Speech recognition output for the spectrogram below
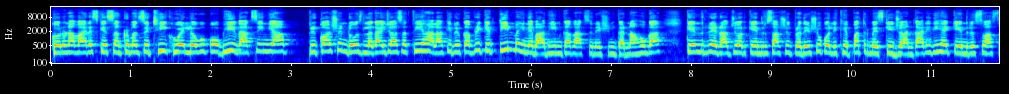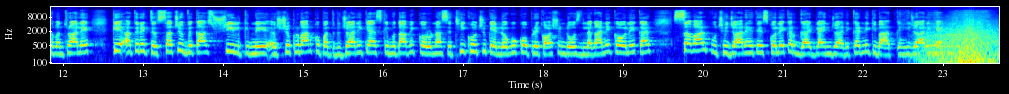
कोरोना वायरस के संक्रमण से ठीक हुए लोगों को भी वैक्सीन या प्रिकॉशन डोज लगाई जा सकती है। हालाँकि रिकवरी के तीन महीने बाद ही इनका वैक्सीनेशन करना होगा। केंद्र ने राज्यों और केंद्र शासित प्रदेशों को लिखे पत्र में इसकी जानकारी दी है। केंद्र स्वास्थ्य मंत्रालय के अतिरिक्त सचिव विकासशील ने शुक्रवार को पत्र जारी किया। इसके मुताबिक कोरोना से ठीक हो चुके लोगों को प्रिकॉशन डोज लगाने को लेकर सवाल पूछे जा रहे थे। इसको लेकर गाइडलाइन जारी करने की बात कही जा रही है।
